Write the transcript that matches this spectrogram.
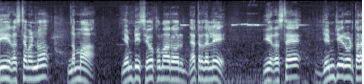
ಈ ರಸ್ತೆವನ್ನು ನಮ್ಮ ಎಂ ಡಿ ಶಿವಕುಮಾರ್ ಅವ್ರ ನೇತೃತ್ವದಲ್ಲಿ ಈ ರಸ್ತೆ ಎಂ ಜಿ ರೋಡ್ ಥರ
